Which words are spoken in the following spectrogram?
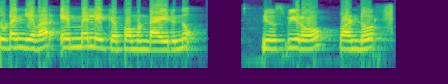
തുടങ്ങിയവർ എം എൽ എക്കൊപ്പം ഉണ്ടായിരുന്നു ന്യൂസ് ബ്യൂറോ വണ്ടൂർ.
